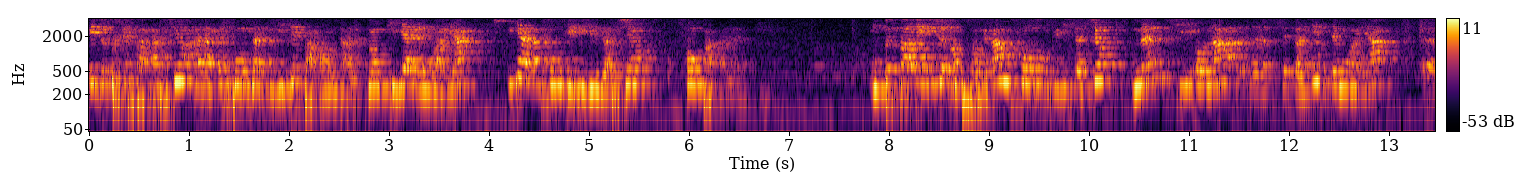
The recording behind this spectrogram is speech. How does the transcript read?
et de préparation à la responsabilité parentale. Donc il y a les moyens, il y a la sensibilisation en parallèle. On ne peut pas réussir un programme sans sensibilisation, même si on a, euh, c'est-à-dire des moyens euh,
